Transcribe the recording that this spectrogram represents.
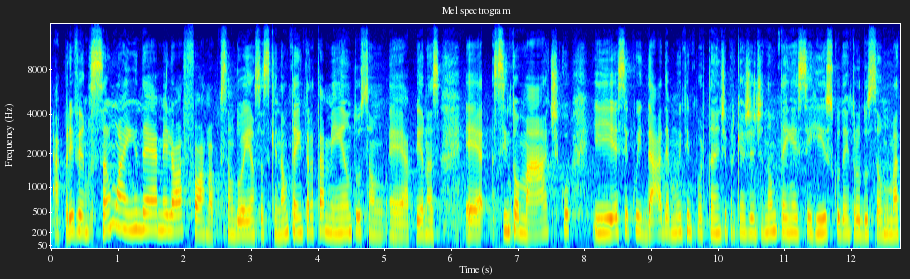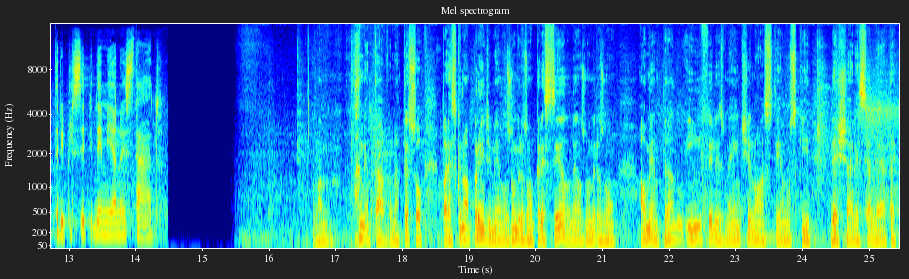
a prevenção ainda é a melhor forma, porque são doenças que não têm tratamento, são é, apenas é, sintomático e esse cuidado é muito importante para que a gente não tenha esse risco da introdução de uma tríplice epidemia no estado. Lamentável, né? A pessoa parece que não aprende mesmo, os números vão crescendo, né? os números vão aumentando e infelizmente nós temos que deixar esse alerta aqui.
